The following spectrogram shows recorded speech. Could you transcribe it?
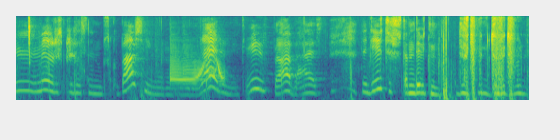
Ми розпряглися на Нубську башню. Ми розпряглися. Надіюся, що там 9 минут. 9 минут, 9 минут.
